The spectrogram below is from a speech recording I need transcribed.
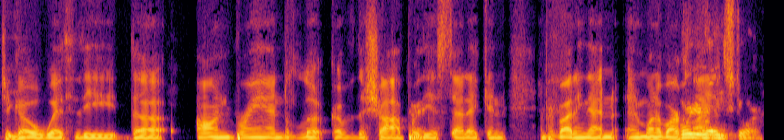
To Mhm. go with the the on brand look of the shop or the aesthetic and and providing that and, and one of our or your own store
